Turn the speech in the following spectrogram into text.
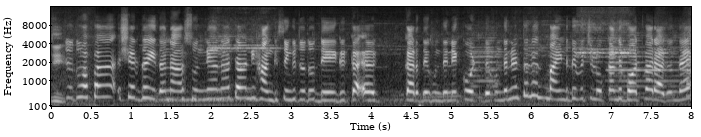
ਜੀ। ਜਦੋਂ ਆਪਾਂ ਸ਼ਰਦਈ ਦਾ ਨਾਮ ਸੁਣਦੇ ਆ ਨਾ ਤਾਂ ਨਿਹੰਗ ਸਿੰਘ ਜਦੋਂ ਦੇਗ ਕ- ਅਹ ਕਰਦੇ ਹੁੰਦੇ ਨੇ ਘੋਟਦੇ ਹੁੰਦੇ ਨੇ ਤਾਂ ਮਾਈਂਡ ਦੇ ਵਿੱਚ ਲੋਕਾਂ ਦੇ ਬਹੁਤ ਵਾਰ ਆ ਜਾਂਦਾ ਹੈ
